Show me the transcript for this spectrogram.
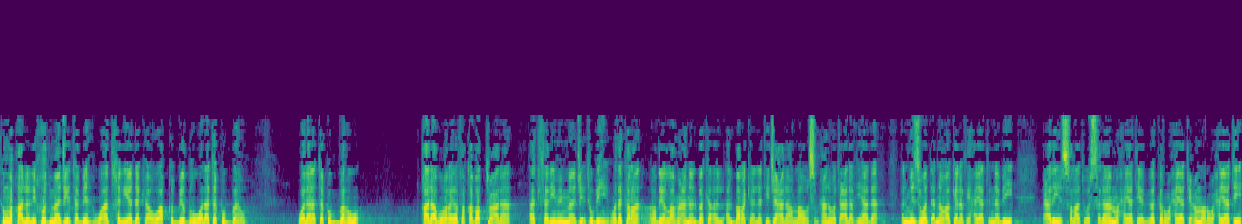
ثم قال لي خذ ما جئت به وأدخل يدك واقبضه ولا تكبه. ولا تكبه. قال أبو هريرة فقبضت على أكثر مما جئت به. وذكر رضي الله عنه البركة التي جعلها الله سبحانه وتعالى في هذا المزود أنه أكل في حياة النبي عليه الصلاة والسلام وحياة أبي بكر وحياة عمر وحياة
